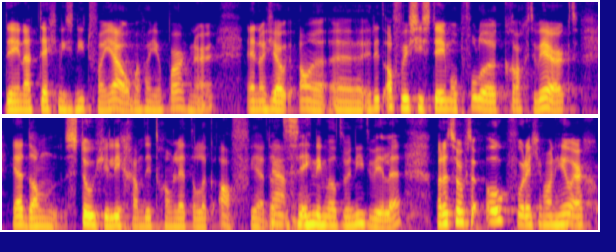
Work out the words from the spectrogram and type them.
DNA-technisch niet van jou, maar van je partner. En als jouw dit afweersysteem op volle kracht werkt, ja, dan stoot je lichaam dit gewoon letterlijk af. Ja, dat Ja. is één ding wat we niet willen. Maar dat zorgt er ook voor dat je gewoon heel erg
